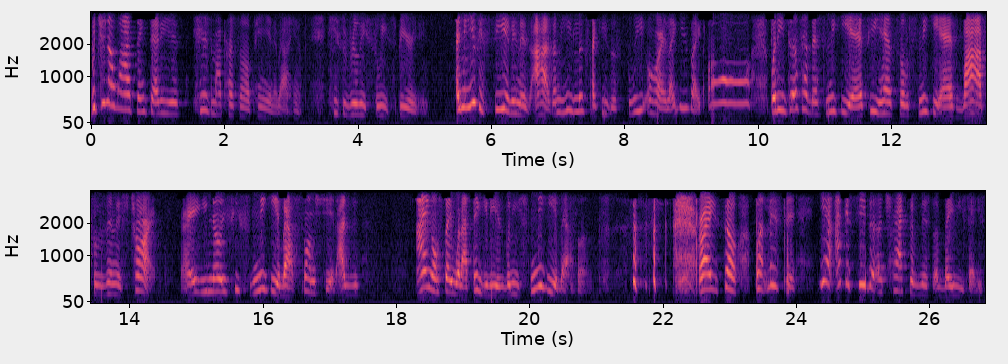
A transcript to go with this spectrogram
but you know why I think that is. Here's my personal opinion about him. He's really sweet spirited. I mean, you can see it in his eyes. I mean, he looks like he's a sweetheart. Like he's like, oh, but he does have that sneaky ass. He has some sneaky ass vibes was in his chart, right? You know, he's sneaky about some shit. I just, I ain't gonna say what I think it is, but he's sneaky about something. right? So, but listen, yeah, I can see the attractiveness of Babyface,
